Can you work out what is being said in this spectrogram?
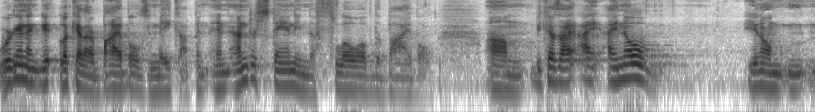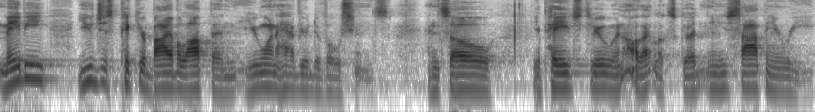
we're going to look at our Bible's makeup and, and understanding the flow of the Bible. Um, because I, I, I know, you know, maybe you just pick your Bible up and you want to have your devotions. And so you page through and, oh, that looks good, and you stop and you read.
